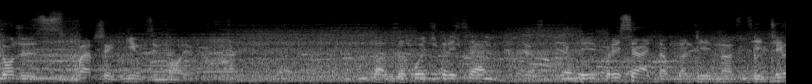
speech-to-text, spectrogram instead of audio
теж з перших днів зі мною. Так, заходь, присядь. Ти присядь там далі на стільчик.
